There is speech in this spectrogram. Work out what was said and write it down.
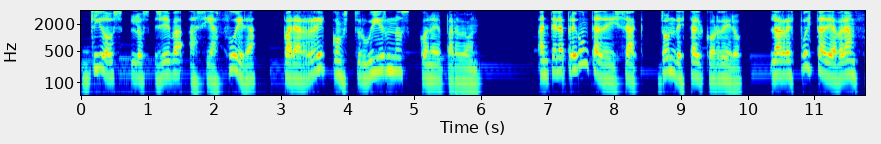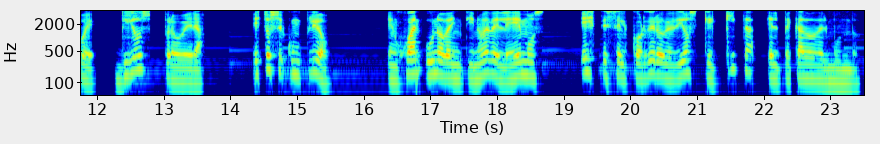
Dios los lleva hacia afuera para reconstruirnos con el perdón. Ante la pregunta de Isaac, ¿dónde está el Cordero? La respuesta de Abraham fue, Dios proveerá. Esto se cumplió. En Juan 1.29 leemos, Este es el Cordero de Dios que quita el pecado del mundo.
